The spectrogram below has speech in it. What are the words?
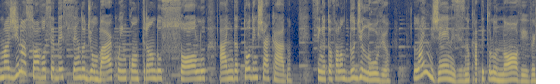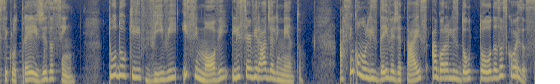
Imagina só você descendo de um barco e encontrando o solo ainda todo encharcado. Sim, eu tô falando do dilúvio. Lá em Gênesis, no capítulo 9, versículo 3, diz assim: Tudo o que vive e se move lhe servirá de alimento. Assim como lhes dei vegetais, agora lhes dou todas as coisas.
